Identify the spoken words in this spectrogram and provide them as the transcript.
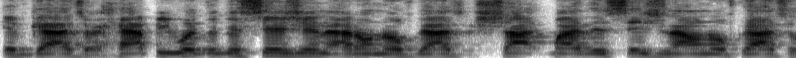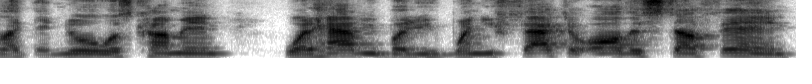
if guys are happy with the decision. I don't know if guys are shocked by the decision. I don't know if guys are like they knew it was coming, what have you. But you, when you factor all this stuff in,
